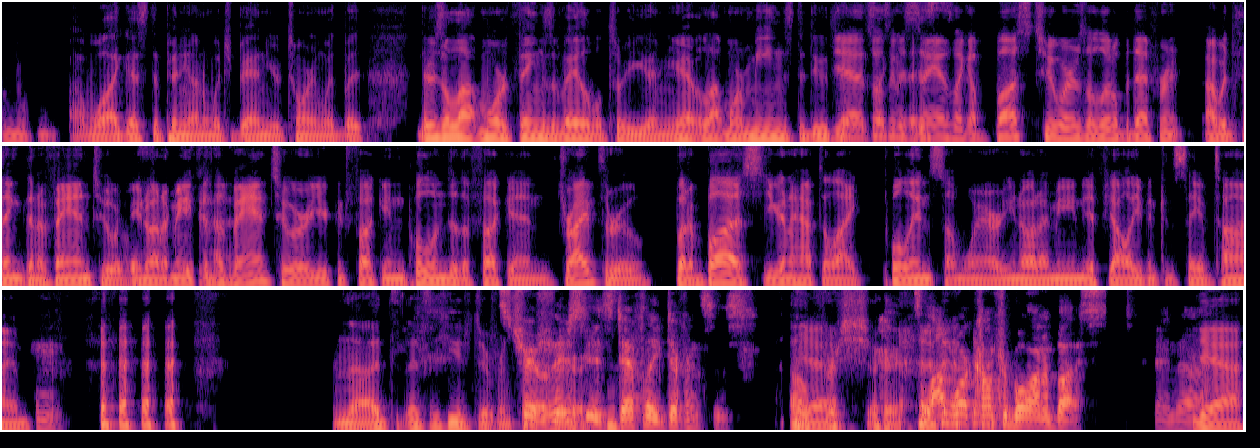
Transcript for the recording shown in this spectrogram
uh, well, I guess depending on which band you're touring with, but there's a lot more things available to you and you have a lot more means to do things. Yeah, that's what I was gonna say. this. As like a bus tour is a little bit different, I would think, than a van tour. You know what I mean? Because a van tour, you could fucking pull into the fucking drive-through, but a bus, you're gonna have to like pull in somewhere. You know what I mean? If y'all even can save time. No, it's, it's a huge difference. It's for true. There's it's definitely differences. oh, Yeah. for sure. It's a lot more comfortable on a bus. And uh, yeah,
